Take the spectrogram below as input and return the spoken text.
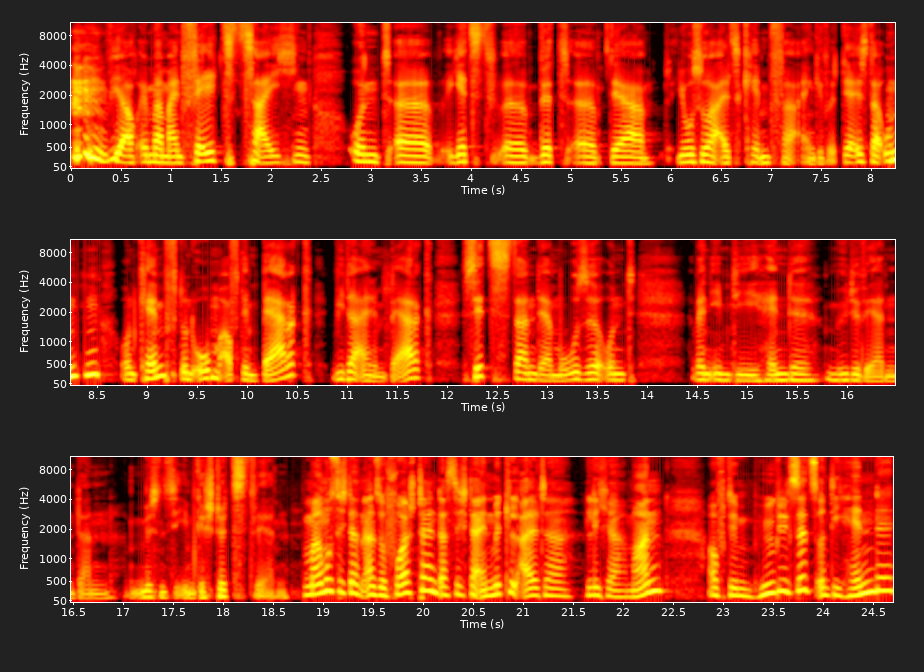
wie auch immer mein Feldzeichen. Und äh, jetzt äh, wird äh, der Josua als Kämpfer eingeführt. Der ist da unten und kämpft und oben auf dem Berg, wieder einem Berg, sitzt dann der Mose und wenn ihm die Hände müde werden, dann müssen sie ihm gestützt werden. Man muss sich das also vorstellen, dass sich da ein mittelalterlicher Mann auf dem Hügel sitzt und die Hände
